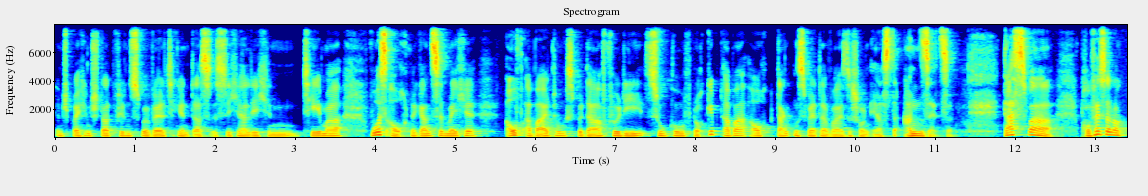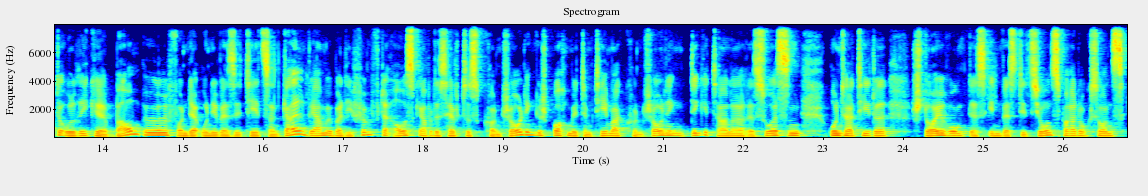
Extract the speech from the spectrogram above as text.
entsprechend stattfinden, zu bewältigen. Das ist sicherlich ein Thema, wo es auch eine ganze Menge Aufarbeitungsbedarf für die Zukunft noch gibt, aber auch dankenswerterweise schon erste Ansätze. Das war Professor Dr. Ulrike Baumöl von der Universität St. Gallen. Wir haben über die fünfte Ausgabe des Heftes Controlling gesprochen mit dem Thema Controlling digitaler Ressourcen, Untertitel Steuerung des Investitionsparadoxons.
